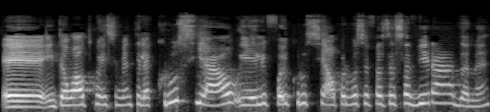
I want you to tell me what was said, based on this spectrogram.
É, então, o autoconhecimento ele é crucial e ele foi crucial para você fazer essa virada, né?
